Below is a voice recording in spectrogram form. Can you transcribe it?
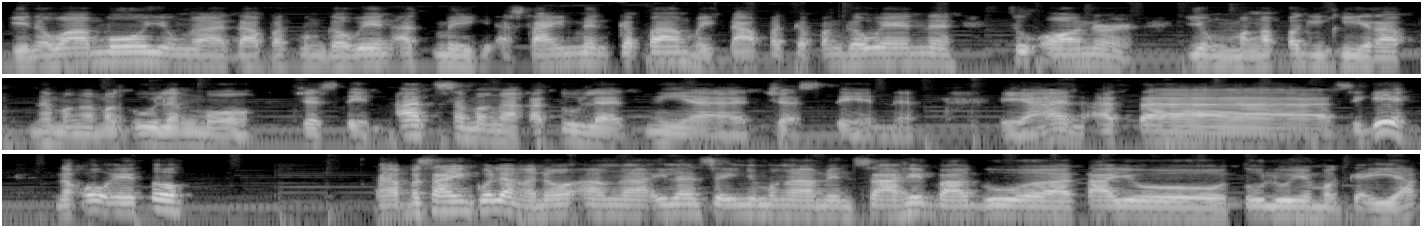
Ginawa mo yung uh, dapat mong gawin at may assignment ka pa, may dapat ka pang gawin to honor yung mga paghihirap ng mga magulang mo, Justin. At sa mga katulad ni uh, Justin. Ayan. At uh, sige, nako, eto, Uh, basahin ko lang ano ang uh, ilan sa inyong mga mensahe bago uh, tayo tuluyang magkaiyak.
